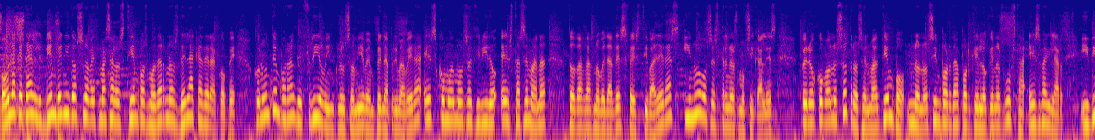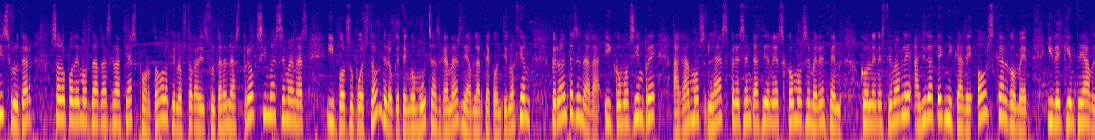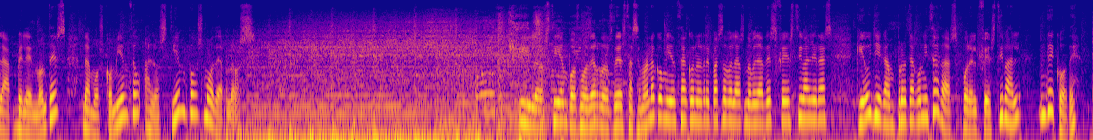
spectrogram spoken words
Hola, ¿qué tal? Bienvenidos una vez más a los tiempos modernos de la cadena Cope. Con un temporal de frío o incluso nieve en plena primavera es como hemos recibido esta semana todas las novedades festivaleras y nuevos estrenos musicales. Pero como a nosotros el mal tiempo no nos importa porque lo que nos gusta es bailar y disfrutar, solo podemos dar las gracias por todo lo que nos toca disfrutar en las próximas semanas y por supuesto de lo que tengo muchas ganas de hablarte a continuación. Pero antes de nada, y como siempre, hagamos las presentaciones como se merecen con la ayuda técnica de Óscar Gómez y de quien te habla Belén Montes, damos comienzo a los tiempos modernos. Y los tiempos modernos de esta semana comienzan con el repaso de las novedades festivaleras que hoy llegan protagonizadas por el Festival de Code.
